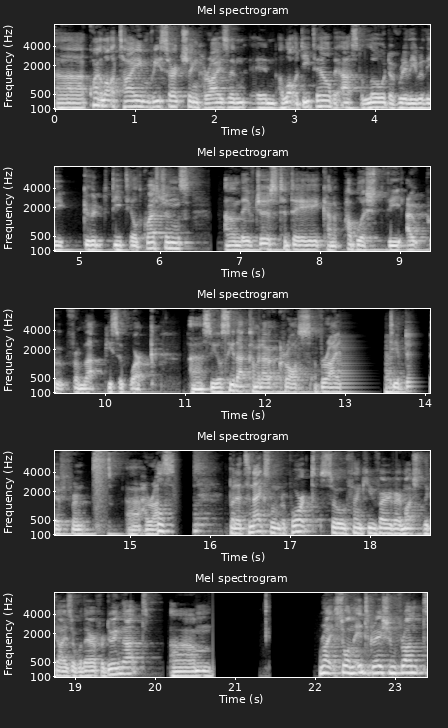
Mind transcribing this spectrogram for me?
uh, quite a lot of time researching Horizen in a lot of detail. They asked a load of really, really good, detailed questions, and they've just today kind of published the output from that piece of work. Uh, so you'll see that coming out across a variety of different uh, Horizons but it's an excellent report, so thank you very, very much to the guys over there for doing that. Um, right, so on the integration front,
